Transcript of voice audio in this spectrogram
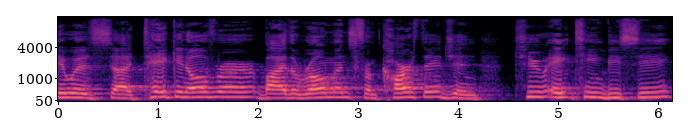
It was uh, taken over by the Romans from Carthage in 218 BC.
